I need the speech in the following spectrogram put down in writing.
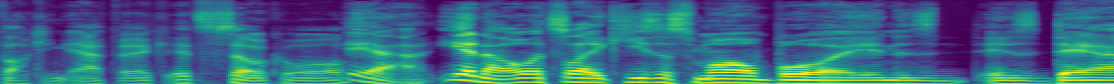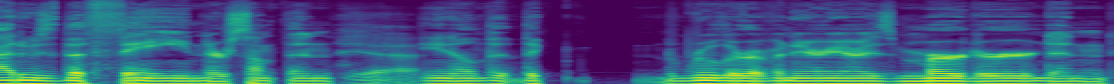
fucking epic. It's so cool. Yeah, you know, it's like he's a small boy, and his his dad, who's the Thane or something, Yeah. you know, the the ruler of an area is murdered, and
